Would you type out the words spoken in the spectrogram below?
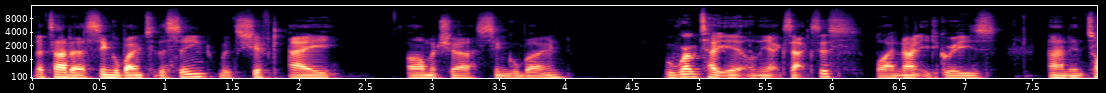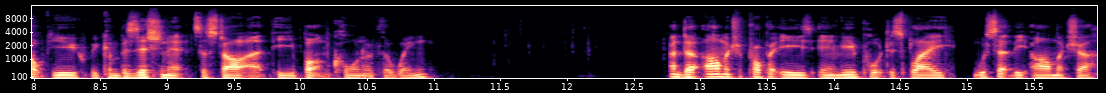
Let's add a single bone to the scene with Shift A, armature, single bone. We'll rotate it on the x-axis by 90 degrees and in top view we can position it to start at the bottom corner of the wing. Under armature properties in viewport display, we'll set the armature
